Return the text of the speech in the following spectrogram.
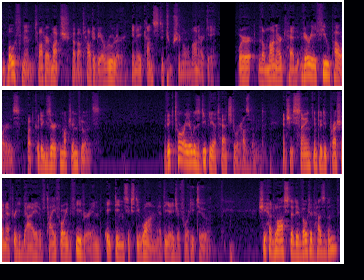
Both men taught her much about how to be a ruler in a constitutional monarchy where the monarch had very few powers but could exert much influence. Victoria was deeply attached to her husband, and she sank into depression after he died of typhoid fever in 1861 at the age of 42. She had lost a devoted husband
